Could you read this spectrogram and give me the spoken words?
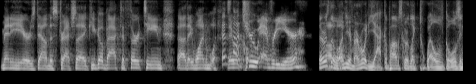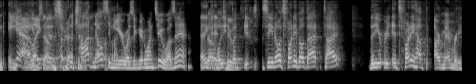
many years down the stretch. Like you go back to 13, uh, they won. That's they were not cl- true every year. There was Uh, the one well- year, remember when Yakupov scored like 12 goals in eight Yeah, games like down the, the, the, stretch? And it was Todd Nelson what the fuck? year was a good one too, wasn't it? I think No, they had well, two. But so you know what's funny about that, Ty? The, it's funny how our memory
